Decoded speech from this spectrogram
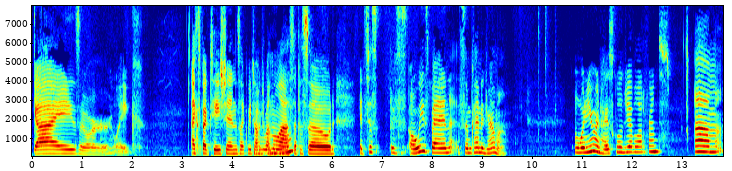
guys or like expectations, like we talked about in the Mm-hmm. last episode. It's just it's always been some kind of drama. When you were in high school, did you have a lot of friends? Um,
